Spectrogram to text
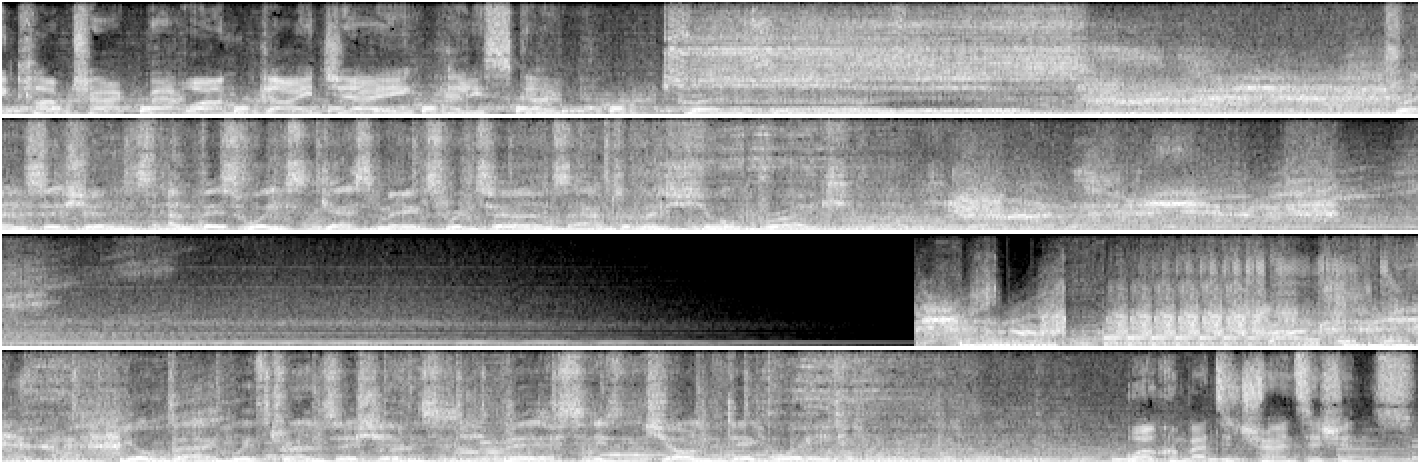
Big, club track, that one. Guy J, Heliscope. Transitions. Transitions, and this week's guest mix returns after this short break. You're back with Transitions. This is John Digweed. Welcome back to Transitions.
